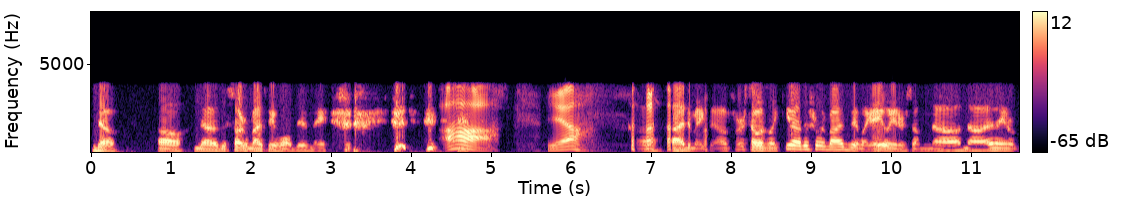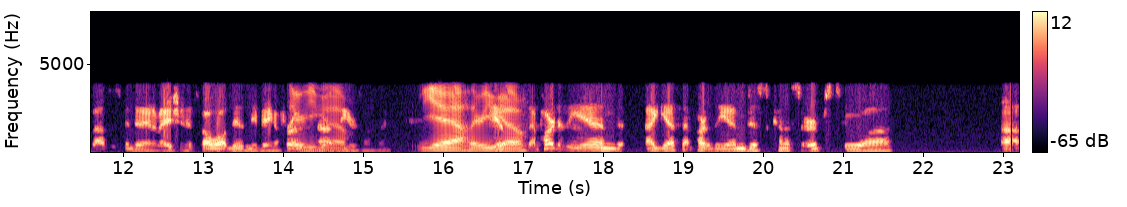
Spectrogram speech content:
No, oh no, this song reminds me of Walt Disney. ah, yeah. Uh, I had to make. At first, I was like, you know, this really reminds me of like Alien or something. No, no, it ain't about suspended animation. It's about Walt Disney being a frozen you Nazi go. or something. Yeah, there you yeah, go. That part at the end, I guess that part at the end just kind of serves to uh, uh,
